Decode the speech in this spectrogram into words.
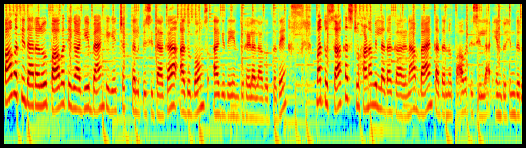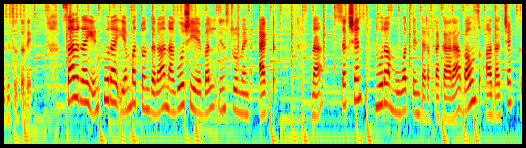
ಪಾವತಿದಾರರು ಪಾವತಿಗಾಗಿ ಬ್ಯಾಂಕಿಗೆ ಚೆಕ್ ತಲುಪಿಸಿದಾಗ ಅದು ಬೌನ್ಸ್ ಆಗಿದೆ ಎಂದು ಹೇಳಲಾಗುತ್ತದೆ ಮತ್ತು ಸಾಕಷ್ಟು ಹಣವಿಲ್ಲದ ಕಾರಣ ಬ್ಯಾಂಕ್ ಅದನ್ನು ಪಾವತಿಸಿಲ್ಲ ಎಂದು ಹಿಂದಿರುಗಿಸುತ್ತದೆ. ಸಾವಿರದ ಎಂಟುನೂರ ಎಂಬತ್ತೊಂದರ ನಗೋಷಿಯೇಬಲ್ ಇನ್ಸ್ಟ್ರೂಮೆಂಟ್ ಆ್ಯಕ್ಟ್ನ ಸೆಕ್ಷನ್ ನೂರ ಮೂವತ್ತೆಂಟರ ಪ್ರಕಾರ ಬೌನ್ಸ್ ಆದ ಚೆಕ್.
